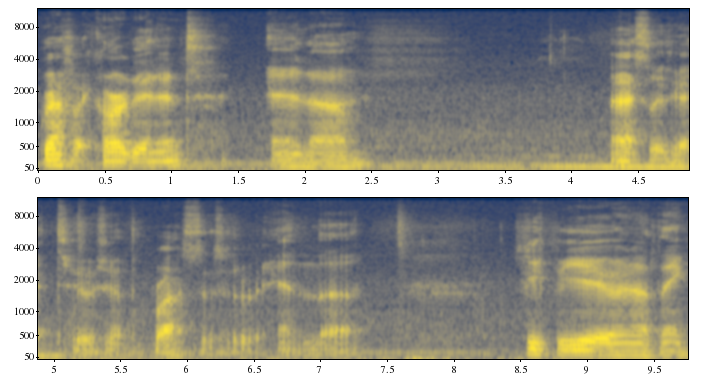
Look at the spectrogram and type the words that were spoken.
graphic card in it, and um, Actually, it's got two. It's got the processor and the GPU, and I think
